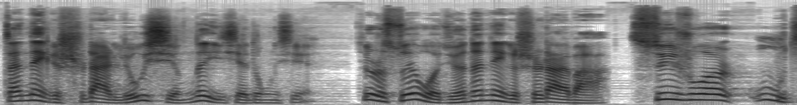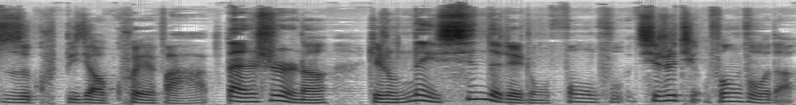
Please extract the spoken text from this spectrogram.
在那个时代流行的一些东西。就是，所以我觉得那个时代吧，虽说物资比较匮乏，但是呢，这种内心的这种丰富其实挺丰富的。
